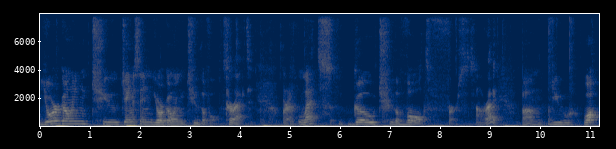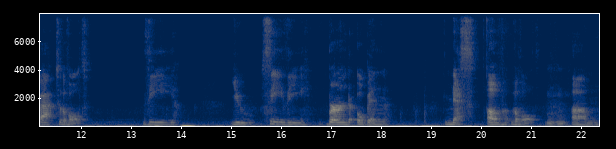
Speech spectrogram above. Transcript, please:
You're going to Jameson. You're going to the vault. Correct. All right, let's go to the vault first. All right. Um, you walk back to the vault. The you see the burned open ness of the vault. Mm-hmm. Um,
